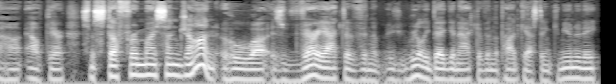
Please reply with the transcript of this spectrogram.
uh, out there. Some stuff from my son John, who uh, is very active in the, really big and active in the podcasting community,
